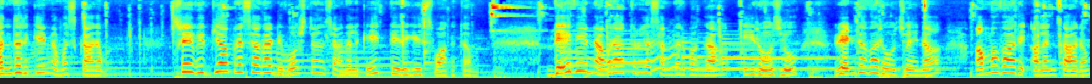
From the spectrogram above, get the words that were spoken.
అందరికీ నమస్కారం. శ్రీ విద్యాప్రసాద డివోషనల్ ఛానల్కి తిరిగి స్వాగతం. దేవి నవరాత్రుల సందర్భంగా ఈరోజు రెండవ రోజైన అమ్మవారి అలంకారం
